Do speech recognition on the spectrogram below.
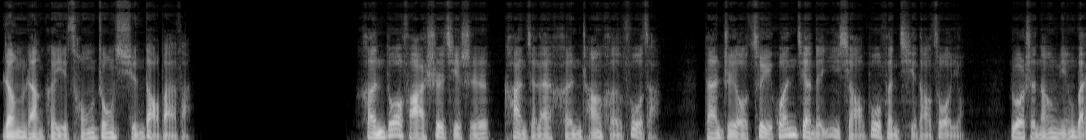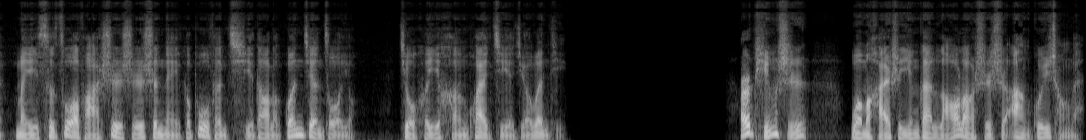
仍然可以从中寻到办法。很多法事其实看起来很长很复杂，但只有最关键的一小部分起到作用。若是能明白每次做法事时是哪个部分起到了关键作用，就可以很快解决问题。而平时我们还是应该老老实实按规程来，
